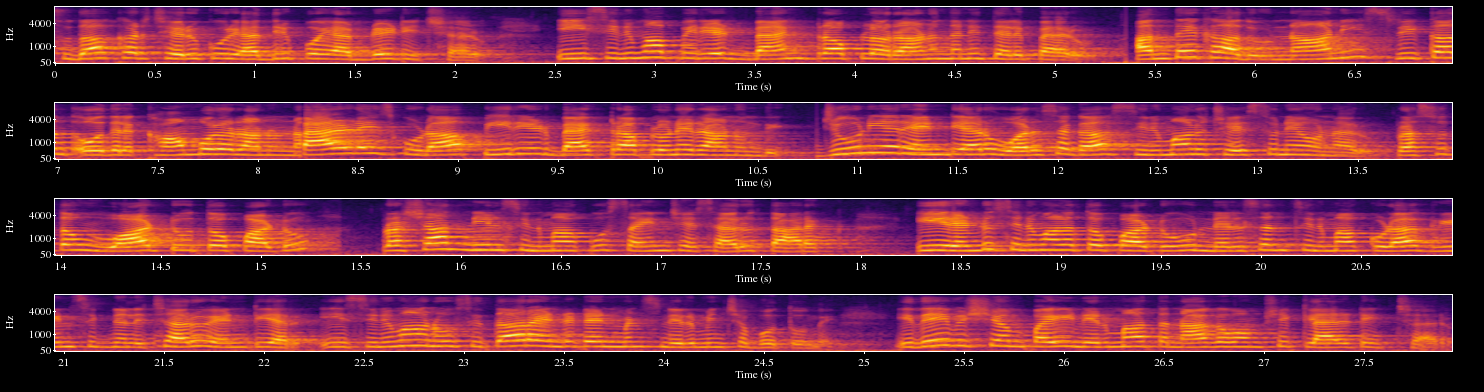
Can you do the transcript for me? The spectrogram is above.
సుధాకర్ చెరుకూరి అదిరిపోయే అప్డేట్ ఇచ్చారు. ఈ సినిమా పీరియడ్ బ్యాంక్ డ్రాప్లో రానుందని తెలిపారు. అంతేకాదు నాని శ్రీకాంత్ ఓదెల కాంబోలో రానున్న ప్యారడైజ్ కూడా పీరియడ్ బ్యాక్ డ్రాప్లోనే రానుంది. జూనియర్ ఎన్టీఆర్ వరుసగా సినిమాలు చేస్తూనే ఉన్నారు. ప్రస్తుతం వార్ టూతో పాటు ప్రశాంత్ నీల్ సినిమాకు సైన్ చేశారు తారక్. ఈ రెండు సినిమాలతో పాటు నెల్సన్ సినిమా కూడా గ్రీన్ సిగ్నల్ ఇచ్చారు ఎన్టీఆర్. ఈ సినిమాను సితారా ఎంటర్టైన్మెంట్స్ నిర్మించబోతుంది. ఇదే విషయంపై నిర్మాత నాగవంశీ క్లారిటీ ఇచ్చారు.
